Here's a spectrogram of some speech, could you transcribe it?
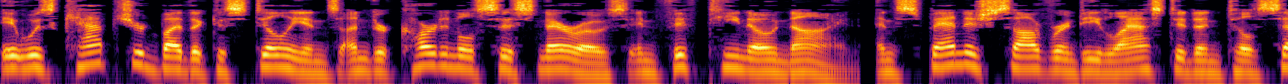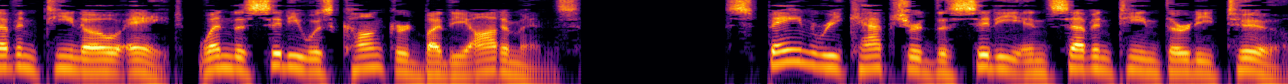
It was captured by the Castilians under Cardinal Cisneros in 1509, and Spanish sovereignty lasted until 1708, when the city was conquered by the Ottomans. Spain recaptured the city in 1732.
